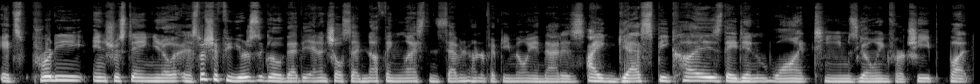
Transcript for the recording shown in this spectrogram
it's pretty interesting, you know, especially a few years ago that the NHL said nothing less than 750 million. That is, I guess, because they didn't want teams going for cheap. But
